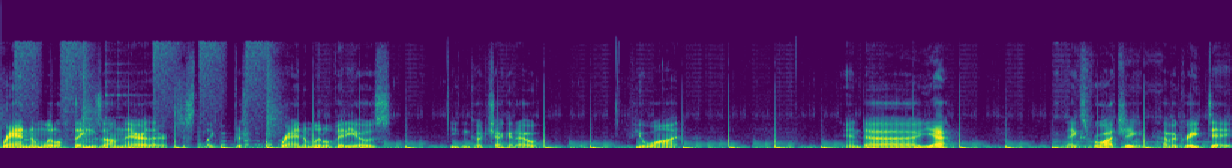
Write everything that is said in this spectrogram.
random little things on there that are just like just random little videos. You can go check it out if you want. And uh, yeah, thanks for watching. Have a great day.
